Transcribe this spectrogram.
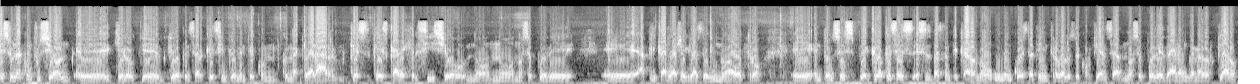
es una confusión. Eh, quiero quiero pensar que simplemente con, con aclarar qué es, qué es cada ejercicio no no no se puede eh, aplicar las reglas de uno a otro. Eh, entonces, eh, creo que ese es, ese es bastante claro, ¿no? Una encuesta tiene intervalos de confianza, no se puede dar a un ganador claro,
